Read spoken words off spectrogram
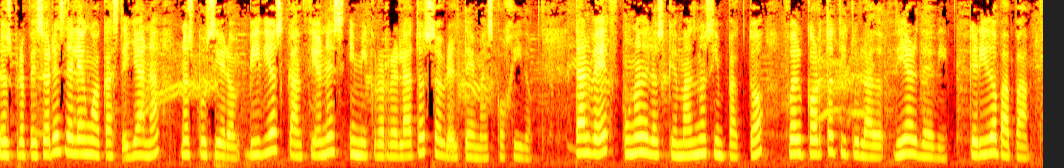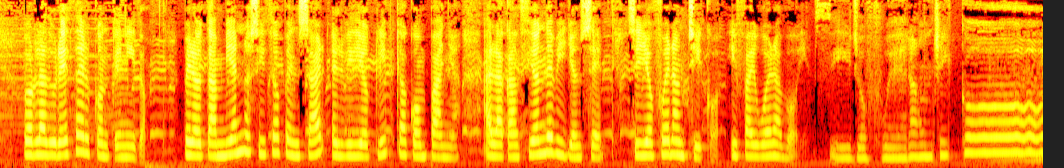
Los profesores de lengua castellana nos pusieron vídeos, canciones y microrelatos sobre el tema escogido. Tal vez uno de los que más nos impactó fue el corto titulado Dear Daddy, querido papá, por la dureza del contenido. Pero también nos hizo pensar el videoclip que acompaña a la canción de Beyoncé, Si yo fuera un chico, If I Were a Boy. Si yo fuera un chico,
